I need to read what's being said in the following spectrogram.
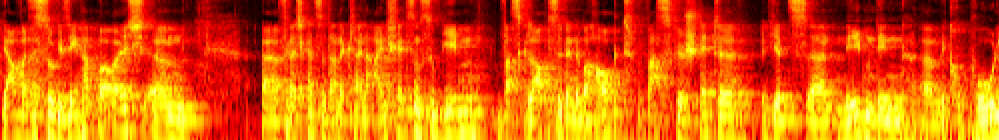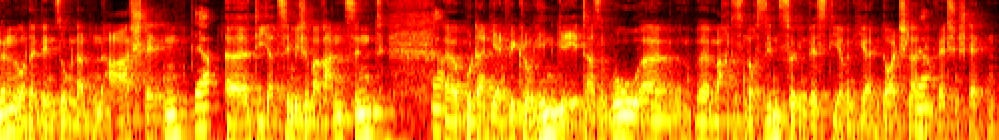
Ja, was ich so gesehen habe bei euch, ähm, äh, vielleicht kannst du da eine kleine Einschätzung zu geben. Was glaubst du denn überhaupt, was für Städte jetzt äh, neben den äh, Metropolen oder den sogenannten A-Städten, ja. die ja ziemlich überrannt sind, ja. wo da die Entwicklung hingeht? Also wo macht es noch Sinn zu investieren hier in Deutschland, ja. in welchen Städten?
